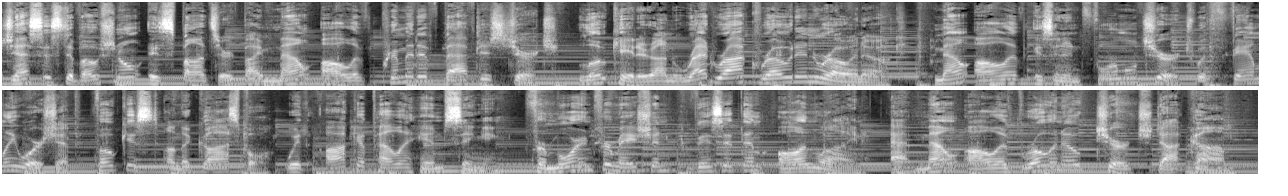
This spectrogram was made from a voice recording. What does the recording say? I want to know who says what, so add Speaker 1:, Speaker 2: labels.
Speaker 1: Jess's devotional is sponsored by Mount Olive Primitive Baptist Church, located on Red Rock Road in Roanoke. Mount Olive is an informal church with family worship focused on the gospel with a cappella hymn singing. For more information, visit them online at mountoliveroanokechurch.com.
